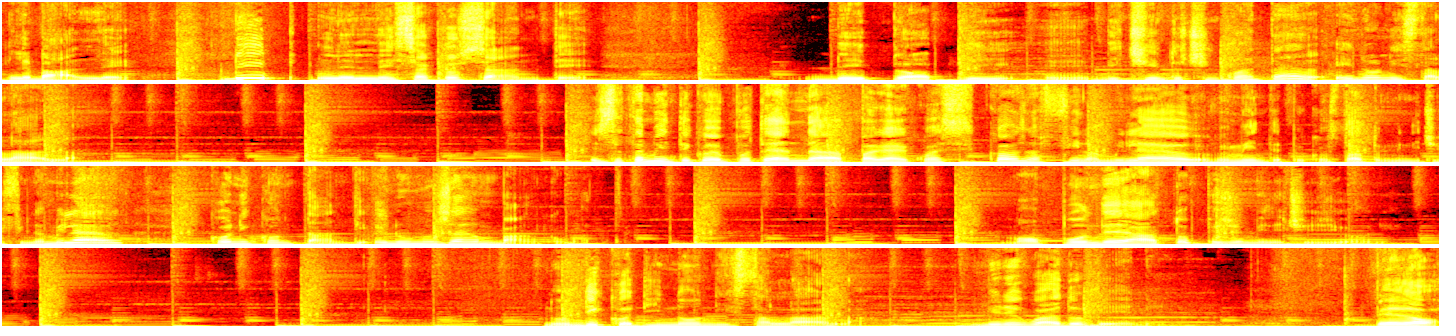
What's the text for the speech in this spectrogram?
le balle, le, le sacrosante dei propri eh, di 150 euro e non installarla. Esattamente come poter andare a pagare qualsiasi cosa fino a 1000 euro, ovviamente per costato mi dice fino a 1000 euro, con i contanti e non usare un bancomat ma ho ponderato, ho preso le mie decisioni. Non dico di non installarla, me ne guardo bene. Però,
